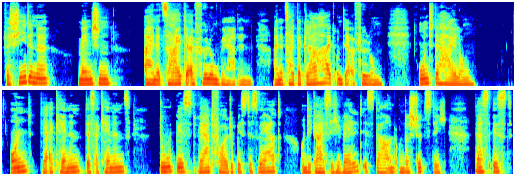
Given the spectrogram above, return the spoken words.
verschiedene Menschen eine Zeit der Erfüllung werden, eine Zeit der Klarheit und der Erfüllung und der Heilung und der Erkennen, des Erkennens, du bist wertvoll, du bist es wert und die geistige Welt ist da und unterstützt dich. Das ist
